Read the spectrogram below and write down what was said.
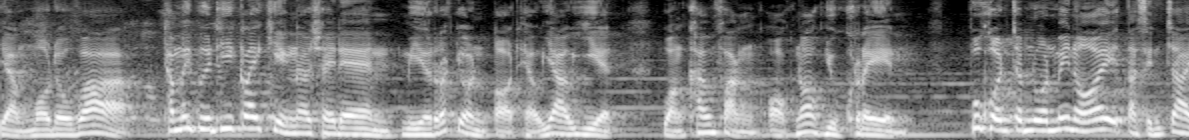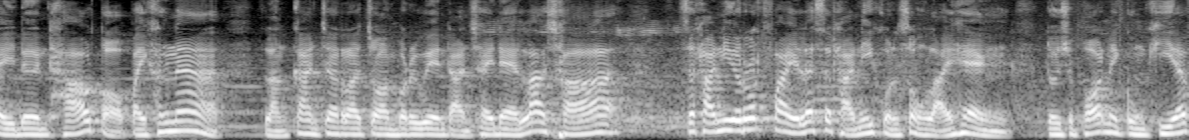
อย่างโมโดวาทำให้พื้นที่ใกล้เคียงแนวชายแดน มีรถยนต์ต่อแถวยาวเหยียด หวังข้ามฝั่งออกนอกยูเครน ผู้คนจำนวนไม่น้อยตัดสินใจเดินเท้าต่อไปข้างหน้า หลังการจราจรบริเวณด่านชายแดนล่าช้า สถานีรถไฟและสถานีขนส่งหลายแห่ง โดยเฉพาะในกรุงเคียฟ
